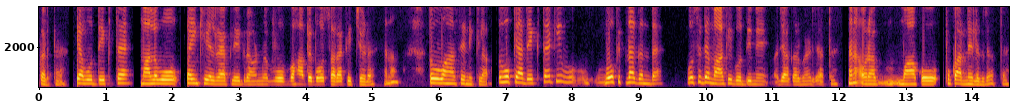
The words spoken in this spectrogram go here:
करता है? क्या वो देखता है? मान लो वो कहीं खेल रहा है प्ले में, वो वहाँ पे बहुत सारा किचड़ है है ना? तो वहाँ से निकला। तो वो क्या देखता है कि वो वो कितना गंदा है। वो सीधे माँ की गोदी में जाकर बैठ जाता है है ना? और अब माँ को पुकारने लग जाता है।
